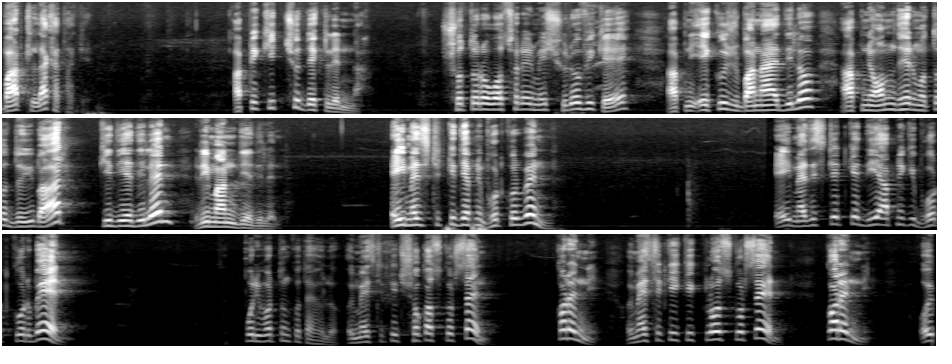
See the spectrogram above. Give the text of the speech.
বার্থ লেখা থাকে। আপনি কিচ্ছু দেখলেন না। সতেরো বছরের মেয়ে সুরভিকে আপনি একুশ বানায় দিল, আপনি অন্ধের মতো দুইবার কি দিয়ে দিলেন? রিমান্ড দিয়ে দিলেন। এই ম্যাজিস্ট্রেটকে দিয়ে আপনি ভোট করবেন? এই ম্যাজিস্ট্রেটকে দিয়ে আপনি কি ভোট করবেন? পরিবর্তন কোথায় হলো? ওই ম্যাজিস্ট্রেটকে শোকজ করছেন? করেননি। ওই ম্যাজিস্ট্রেটকে কি ক্লোজ করছেন? করেননি। ওই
